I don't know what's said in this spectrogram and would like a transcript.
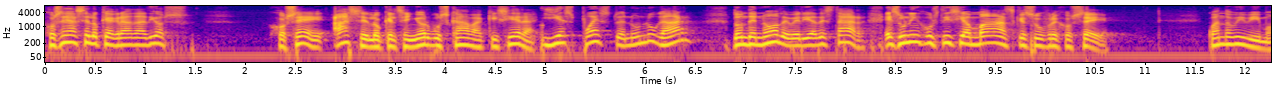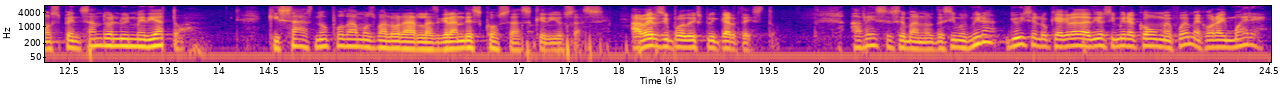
José hace lo que agrada a Dios. José hace lo que el Señor buscaba que hiciera y es puesto en un lugar donde no debería de estar. Es una injusticia más que sufre José. Cuando vivimos pensando en lo inmediato, quizás no podamos valorar las grandes cosas que Dios hace. A ver si puedo explicarte esto. A veces, hermanos, decimos, mira, yo hice lo que agrada a Dios y mira cómo me fue, mejor ahí muere.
